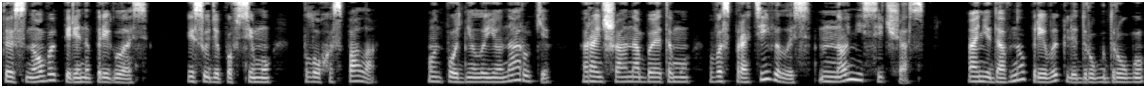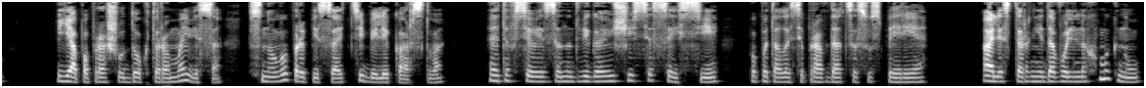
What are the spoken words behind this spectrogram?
Ты снова перенапряглась. И, судя по всему, плохо спала. Он поднял ее на руки. Раньше она бы этому воспротивилась, но не сейчас. Они давно привыкли друг к другу. Я попрошу доктора Мэвиса снова прописать тебе лекарства. «Это все из-за надвигающейся сессии», — попыталась оправдаться Сусперия. Алистер недовольно хмыкнул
